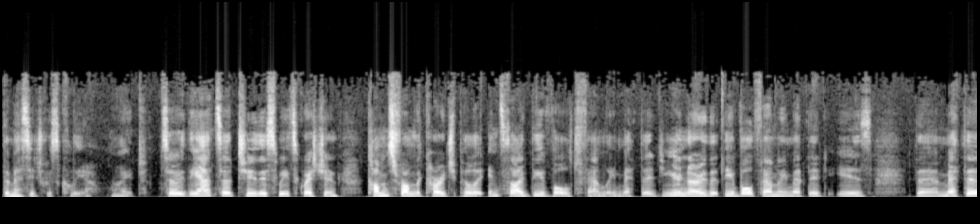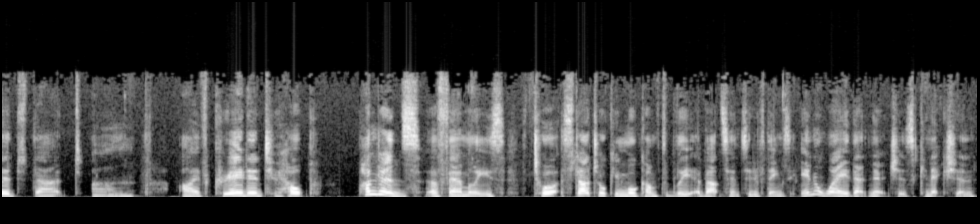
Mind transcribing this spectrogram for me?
the message was clear, right? So the answer to this week's question comes from the courage pillar inside the evolved family method. You know that the evolved family method is the method that um, I've created to help hundreds of families to start talking more comfortably about sensitive things in a way that nurtures connection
